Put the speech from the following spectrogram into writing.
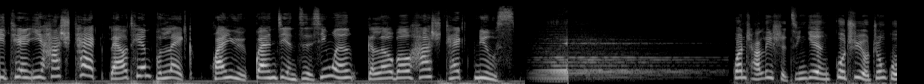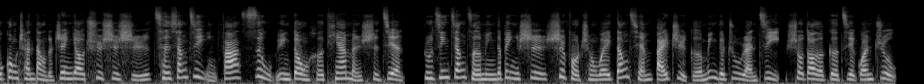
一天一 hashtag 聊天不累，环宇关键字新闻 global hashtag news。观察历史经验，过去有中国共产党的政要去世时，曾相继引发四五运动和天安门事件。如今江泽民的病逝，是否成为当前白纸革命的助燃剂，受到了各界关注。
